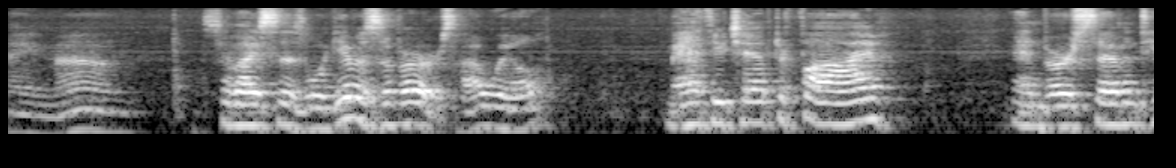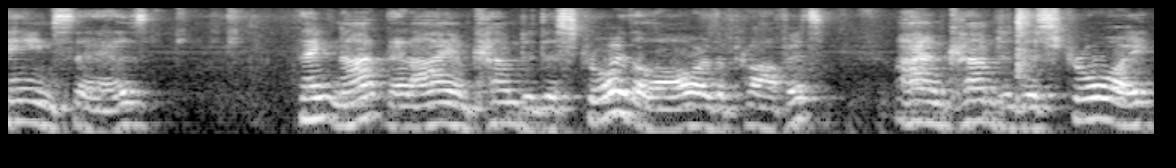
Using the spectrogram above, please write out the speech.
Amen. Somebody says, Well, give us a verse. I will. Matthew chapter 5 and verse 17 says, Think not that I am come to destroy the law or the prophets. I am come to destroy,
